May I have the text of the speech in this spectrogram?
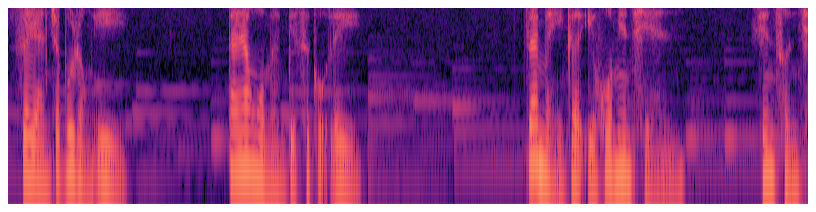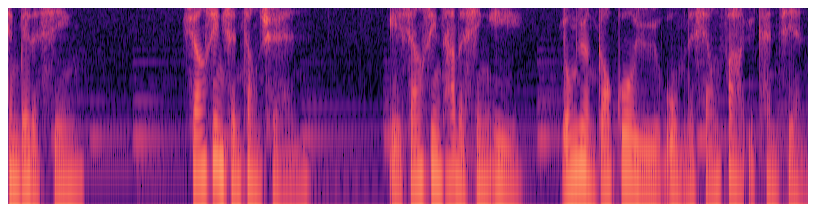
虽然这不容易，但让我们彼此鼓励，在每一个疑惑面前，先存谦卑的心，相信神掌权，也相信他的心意永远高过于我们的想法与看见。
